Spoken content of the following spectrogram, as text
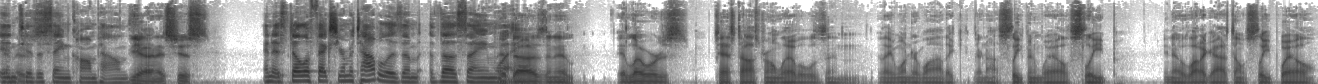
into the same compounds. Yeah, and it's just And it still affects your metabolism the same way. it does, and it it lowers testosterone levels, and they wonder why they they're not sleeping well. Sleep, you know, a lot of guys don't sleep well.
